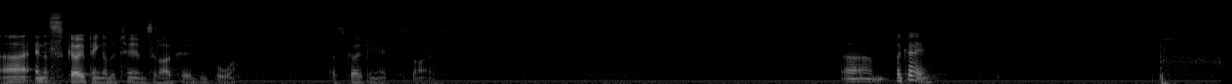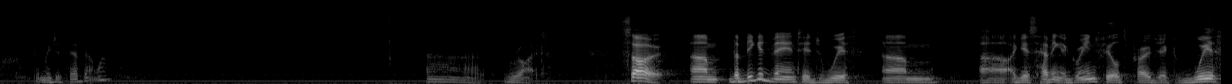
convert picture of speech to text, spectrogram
uh, and a scoping are the terms that I've heard before, a scoping exercise. Um, okay. Didn't we just have that one? Uh, right. So, um, the big advantage with, um, uh, I guess, having a Greenfields project with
